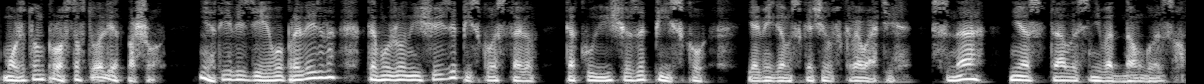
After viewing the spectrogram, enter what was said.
Может, он просто в туалет пошел? Нет, я везде его проверила, к тому же он еще и записку оставил. Какую еще записку? Я мигом вскочил с кровати. Сна не осталось ни в одном глазу.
